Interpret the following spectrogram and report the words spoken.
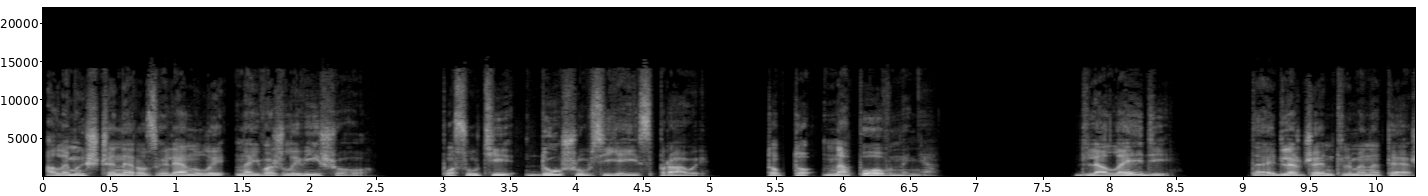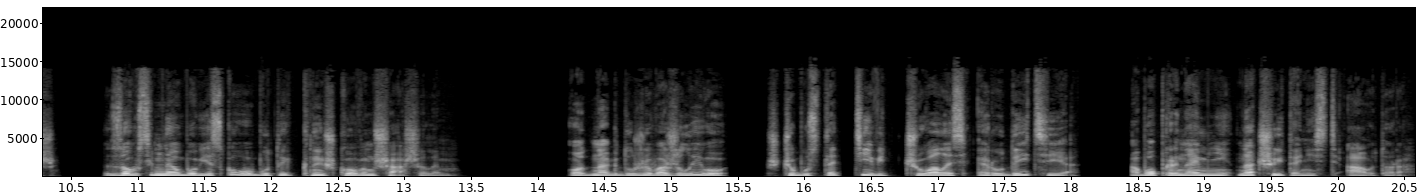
Але ми ще не розглянули найважливішого по суті, душу всієї справи, тобто наповнення. Для леді, та й для джентльмена теж, зовсім не обов'язково бути книжковим шашелем. Однак дуже важливо, щоб у статті відчувалась ерудиція або принаймні начитаність автора.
